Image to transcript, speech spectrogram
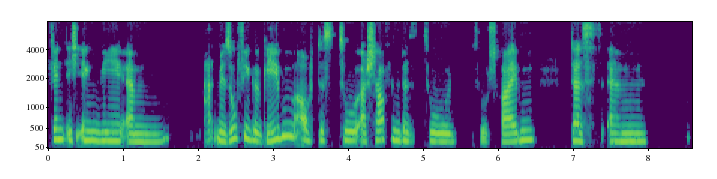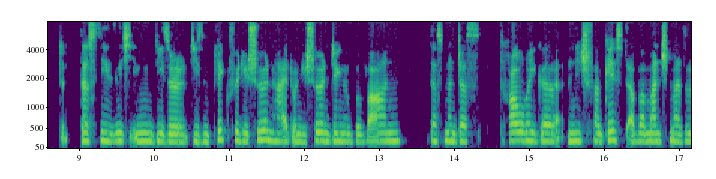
finde ich irgendwie, ähm, hat mir so viel gegeben, auch das zu erschaffen, das zu, zu schreiben, dass, ähm, dass die sich in diese, diesen Blick für die Schönheit und die schönen Dinge bewahren, dass man das Traurige nicht vergisst, aber manchmal so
